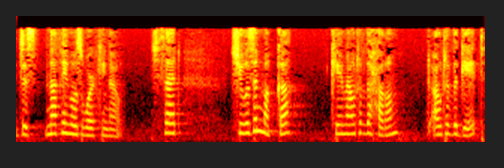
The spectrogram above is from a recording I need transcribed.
just nothing was working out. She said she was in Makkah, came out of the haram, out of the gate.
